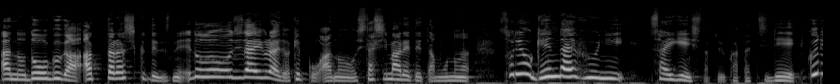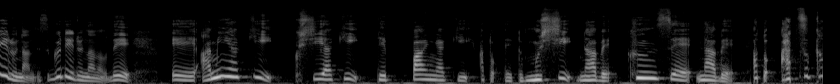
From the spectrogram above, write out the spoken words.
あの道具があったらしくてですね江戸時代ぐらいでは結構あの親しまれてたものなそれを現代風に再現したという形でグリルなんです。グリルなので、えー網焼き串焼き鉄板焼きあと,、えー、と蒸し鍋燻製鍋あと熱燗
